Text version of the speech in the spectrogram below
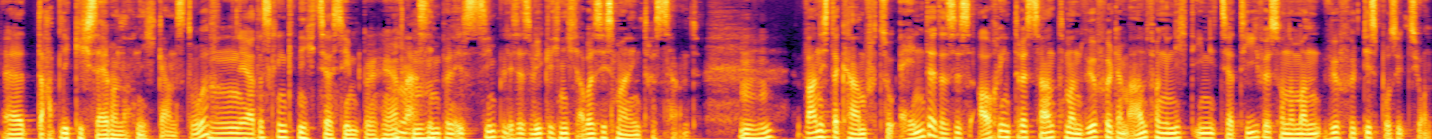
Äh, da blicke ich selber noch nicht ganz durch. Mm, ja, das klingt nicht sehr simpel. Ja. Na, mhm. simpel ist simpel ist es wirklich nicht, aber es ist mal interessant. Mhm. Wann ist der Kampf zu Ende? Das ist auch interessant. Man würfelt am Anfang nicht Initiative, sondern man würfelt Disposition.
